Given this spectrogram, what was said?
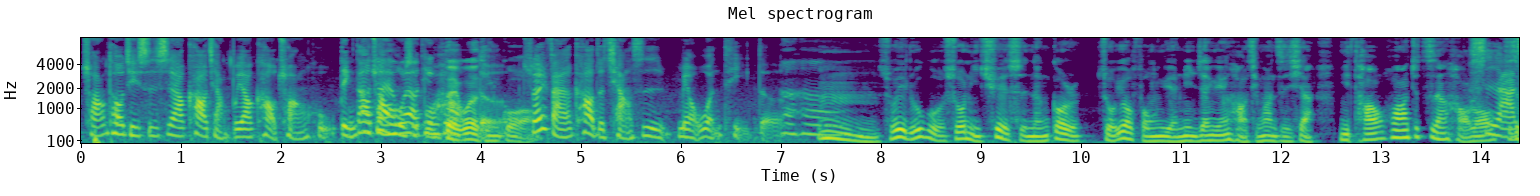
床头其实是要靠墙，不要靠窗户，顶到窗户是不好的。对，我有听过。所以反而靠着墙是没有问题的。嗯，所以如果说你确实能够。左右逢源，你人缘好情况之下，你桃花就自然好喽。是啊，是，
